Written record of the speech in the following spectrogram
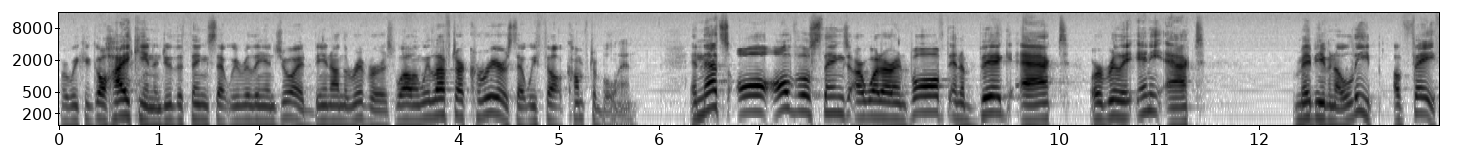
where we could go hiking and do the things that we really enjoyed, being on the river as well. And we left our careers that we felt comfortable in. And that's all, all those things are what are involved in a big act, or really any act, or maybe even a leap of faith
